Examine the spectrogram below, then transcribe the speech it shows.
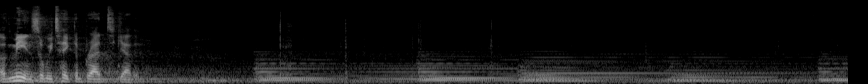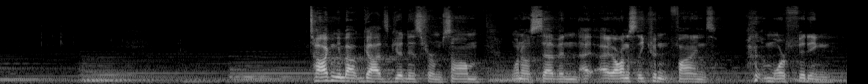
of me. And so we take the bread together. Talking about God's goodness from Psalm 107, I, I honestly couldn't find a more fitting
